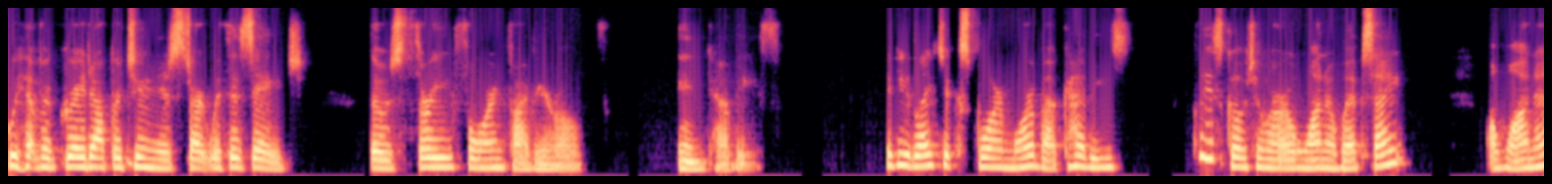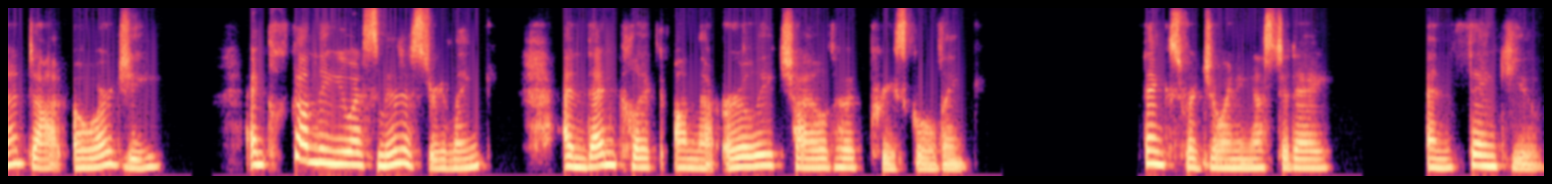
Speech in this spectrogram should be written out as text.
We have a great opportunity to start with this age, those three, four, and five year olds in Cubbies. If you'd like to explore more about Cubbies, please go to our Awana website, awana.org, and click on the U.S. Ministry link and then click on the Early Childhood Preschool link. Thanks for joining us today, and thank you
